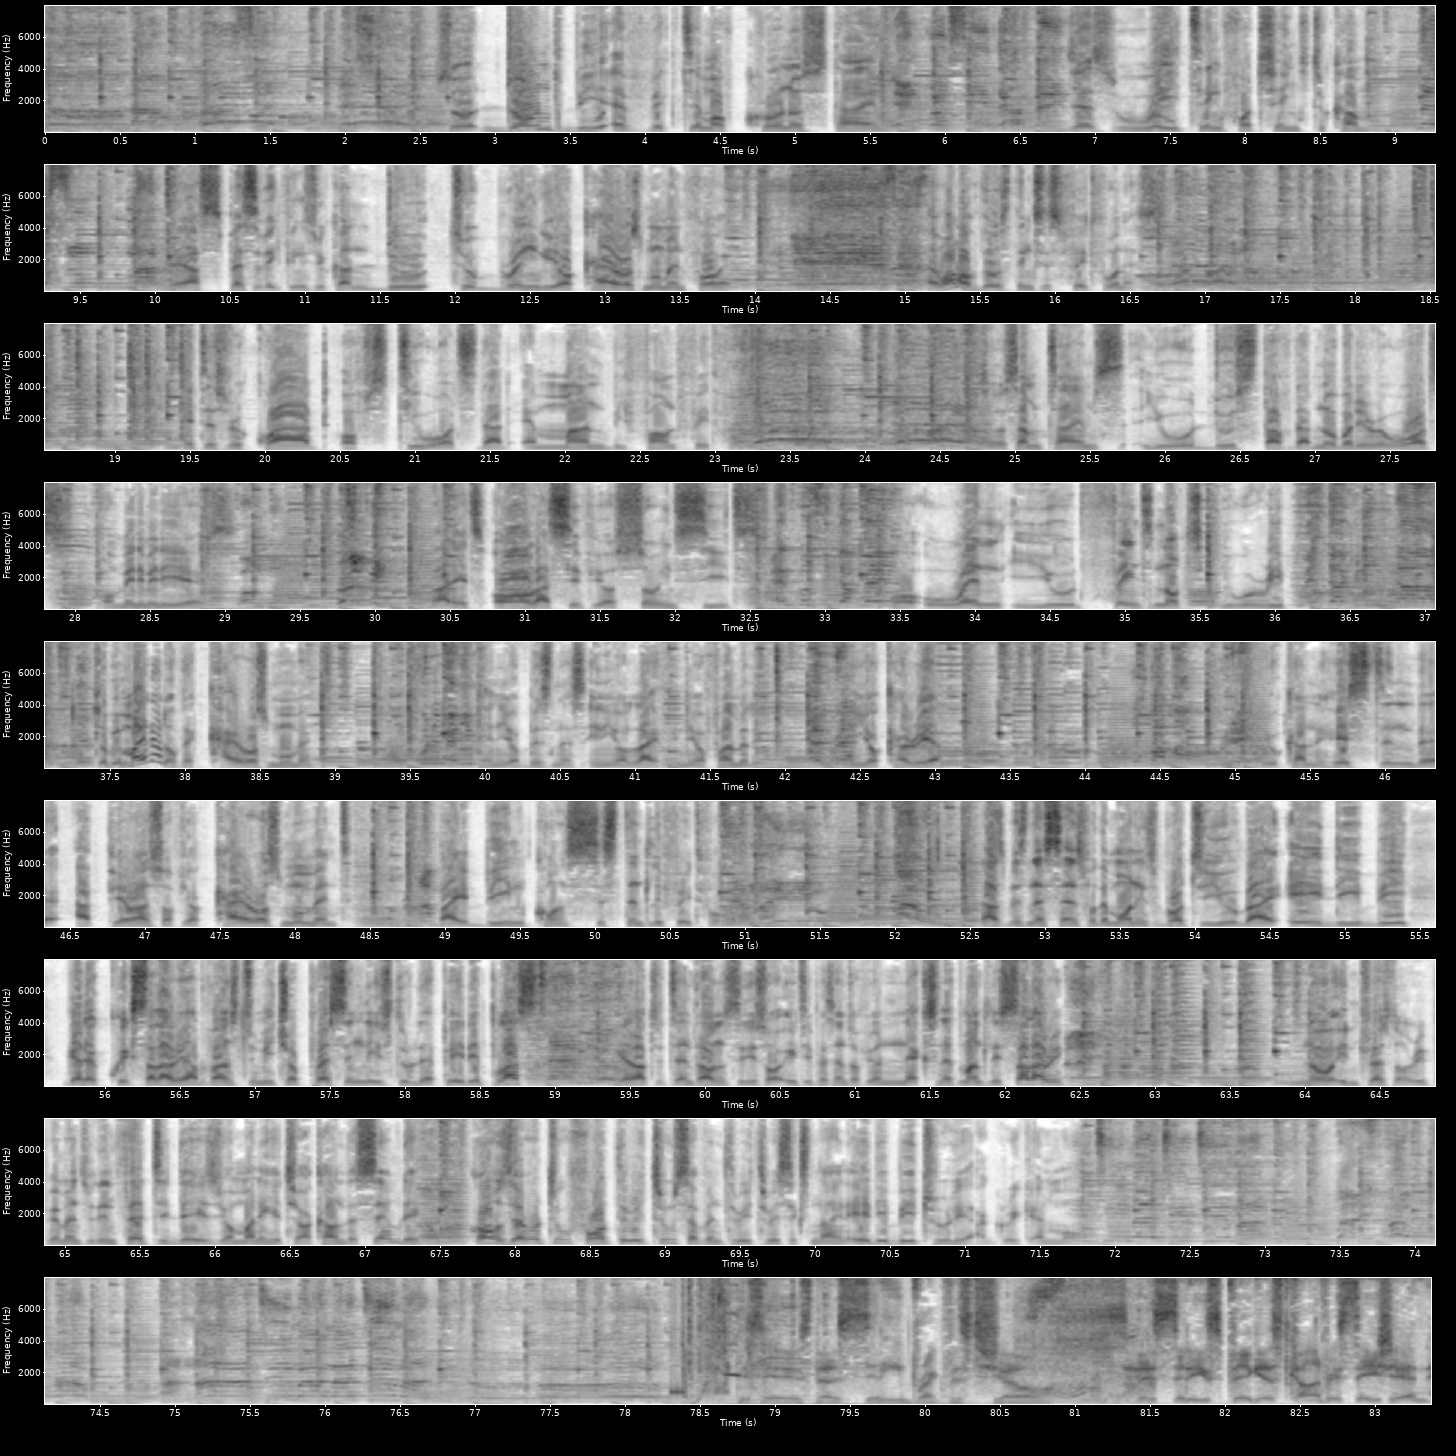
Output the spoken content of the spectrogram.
So, don't be a victim of chronos time, just waiting for change to come. There are specific things you can do to bring your kairos moment forward. And one of those things is faithfulness. It is required of stewards that a man be found faithful. So sometimes you do stuff that nobody rewards for many, many years. But it's all as if you're sowing seeds. Or when you faint not, you will reap. So be minded of the kairos moment in your business, in your life, in your family, in your career. You can hasten the appearance of your kairos moment by being consistently faithful. That's Business Sense for the Morning is brought to you by ADB. Get a quick salary advance to meet your pressing needs through the Payday Plus. Get up to 10,000 cedis or 80% of your next net monthly salary. No interest on repayment within 30 days. Your money hits your account the same day. Call 0243273369. ADB truly a Greek and more. This is the Citi Breakfast Show, the city's biggest conversation.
